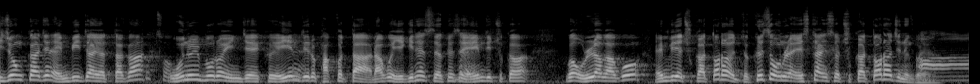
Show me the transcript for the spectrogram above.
기존까지는 엔비디아였다가 그쵸. 오늘부로 이제 그 AMD로 바꿨다라고 얘기를 했어요. 그래서 네. AMD 주가가 올라가고 엔비디아 주가가 떨어졌죠. 그래서 오늘 SK하이닉스가 주가가 떨어지는 거예요. 아,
